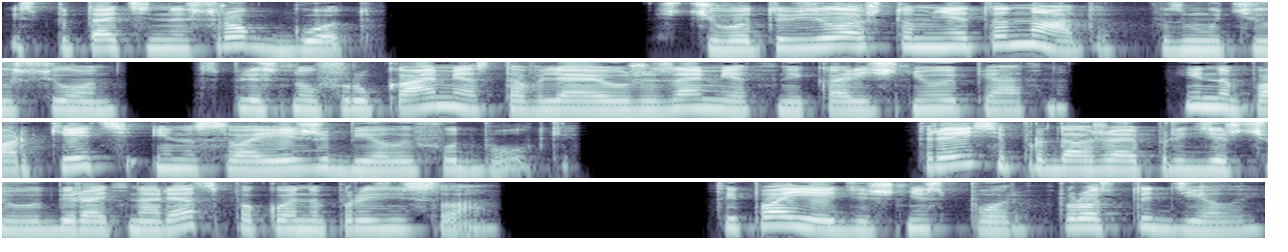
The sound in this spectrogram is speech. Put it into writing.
Испытательный срок – год». «С чего ты взяла, что мне это надо?» – возмутился он, всплеснув руками, оставляя уже заметные коричневые пятна и на паркете, и на своей же белой футболке. Трейси, продолжая придирчиво выбирать наряд, спокойно произнесла. Ты поедешь, не спорь, просто делай.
